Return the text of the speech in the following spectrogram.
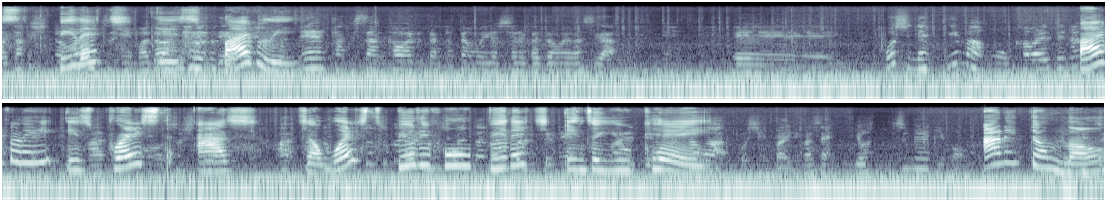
books. Village is Bibury. もしね、今もう買われてない。Bibury is praised as the most Beautiful Village in the UK. Arlington Row,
